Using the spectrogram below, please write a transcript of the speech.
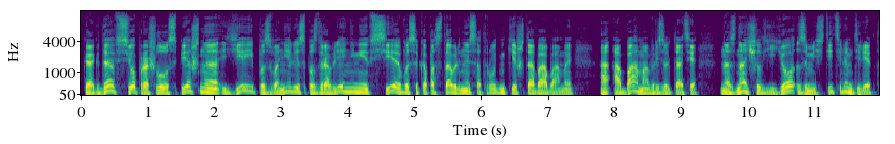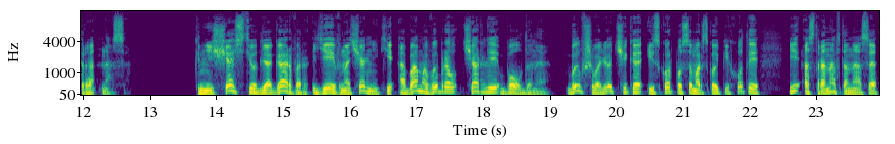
Когда все прошло успешно, ей позвонили с поздравлениями все высокопоставленные сотрудники штаба Обамы, а Обама в результате назначил ее заместителем директора НАСА. К несчастью для Гарвар, ей в начальнике Обама выбрал Чарли Болдена, бывшего летчика из корпуса морской пехоты и астронавта НАСА,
